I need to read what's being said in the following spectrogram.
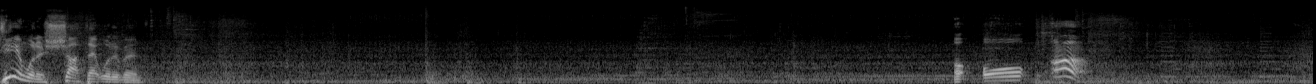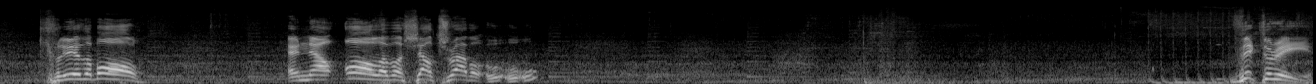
Damn, what a shot that would have been. Uh-oh. Uh. Clear the ball. And now all of us shall travel. Ooh, ooh, ooh. Victory!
